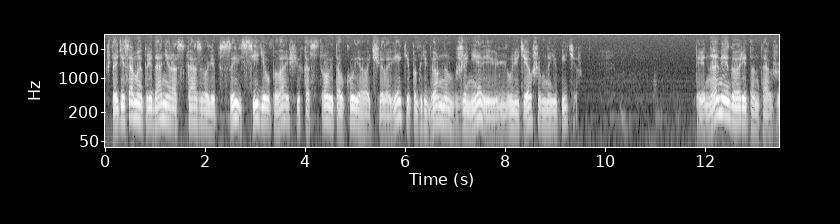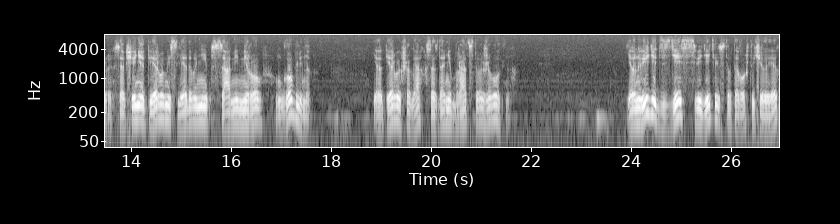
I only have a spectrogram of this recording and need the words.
что эти самые предания рассказывали псы, сидя у пылающих костров и толкуя о человеке, погребенном в Женеве или улетевшем на Юпитер. Перед нами, говорит он также, сообщение о первом исследовании псами миров гоблинов и о первых шагах к созданию братства животных. И он видит здесь свидетельство того, что человек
